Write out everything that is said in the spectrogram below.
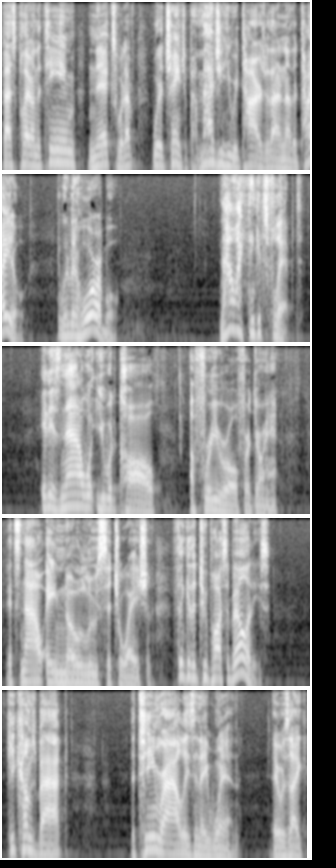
best player on the team, Knicks, whatever, would have changed it. But imagine he retires without another title. It would have been horrible. Now I think it's flipped. it is now what you would call a free roll for Durant. It's now a no lose situation. Think of the two possibilities. He comes back, the team rallies, and they win. It was like,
